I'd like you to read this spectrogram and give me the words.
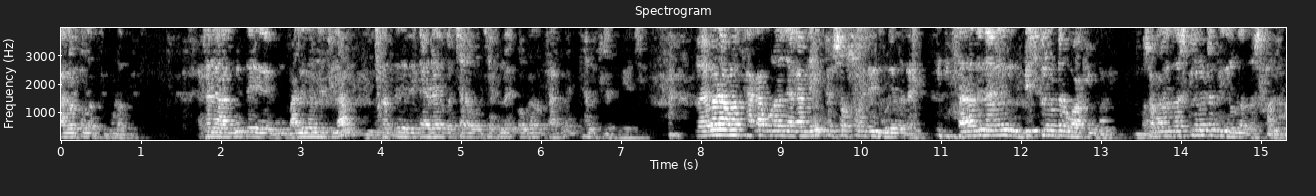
আগরতলা ত্রিপুরাতে। এখানে আর্মিতে বালিগঞ্জে ছিলাম। ওখান থেকে রিটায়ার্ড হয়ে বাচ্চারা বলছে, এখানে কলকাতা থাকবে, এখানে ফ্ল্যাট নিয়েছি তো এবারে আমার থাকা করার জায়গা নেই, আমি সবসময় দিন ঘুরে বেড়াই। সারাদিন আমি বিশ কিলোমিটার ওয়াকিং করি। সকালে দশ কিলোমিটার বিকেলবেলা দশ কিলোমিটার।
